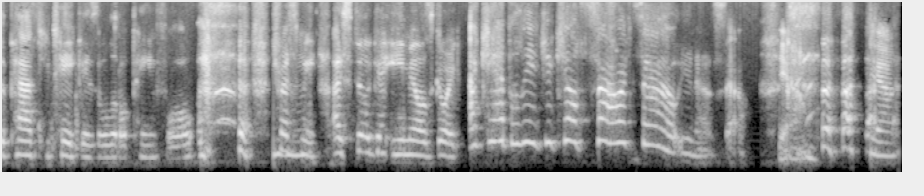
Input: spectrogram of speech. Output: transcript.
the path you take is a little painful trust Mhm. me i still get emails going i can't believe you killed so and so you know so Yeah. yeah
